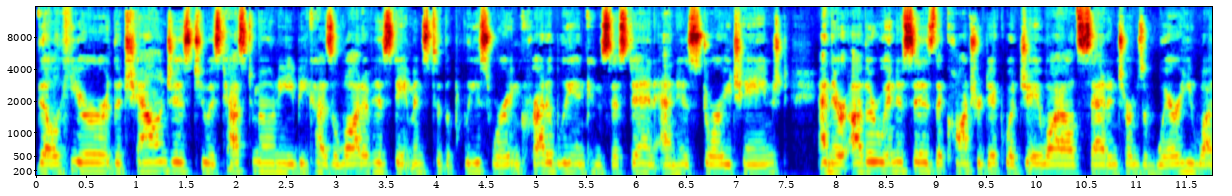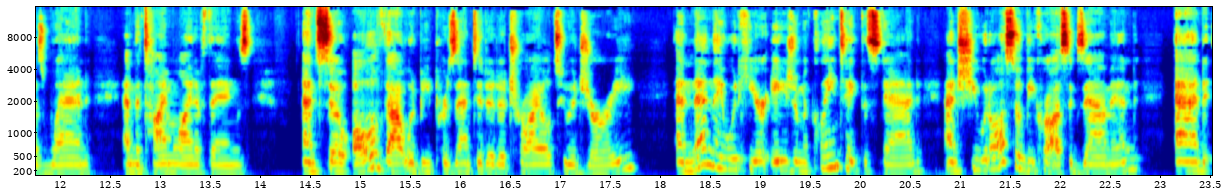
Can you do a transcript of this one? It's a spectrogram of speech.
They'll hear the challenges to his testimony because a lot of his statements to the police were incredibly inconsistent and his story changed. And there are other witnesses that contradict what Jay Wild said in terms of where he was when and the timeline of things. And so all of that would be presented at a trial to a jury. And then they would hear Asia McClain take the stand, and she would also be cross examined. And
